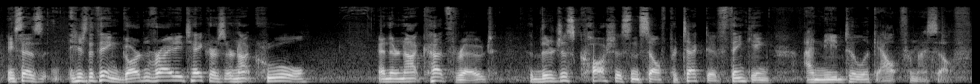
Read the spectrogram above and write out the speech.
And he says, here's the thing garden variety takers are not cruel and they're not cutthroat. They're just cautious and self protective, thinking, I need to look out for myself.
